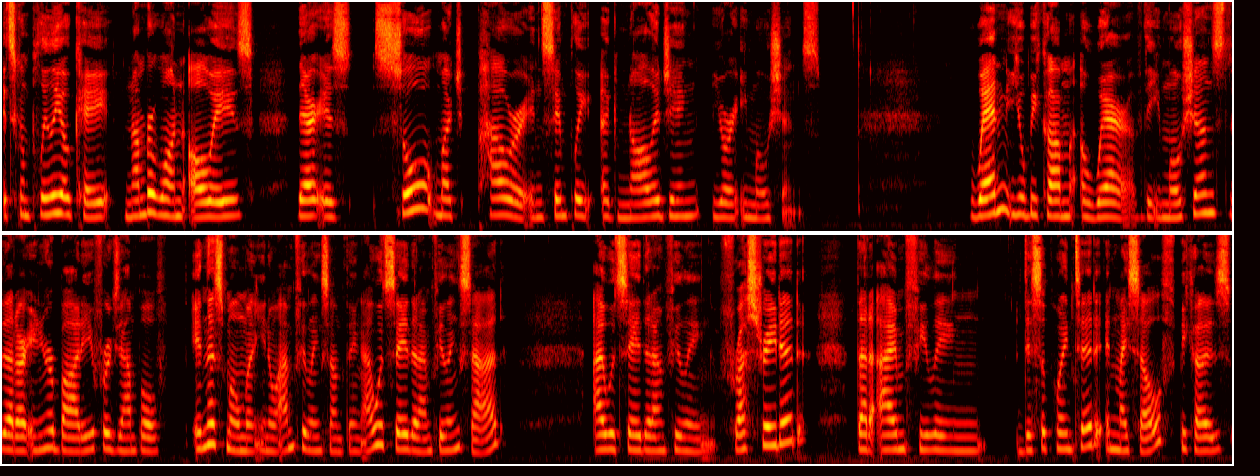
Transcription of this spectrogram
it's completely okay. Number one, always, there is so much power in simply acknowledging your emotions when you become aware of the emotions that are in your body, for example, in this moment, you know, I'm feeling something, I would say that I'm feeling sad. I would say that I'm feeling frustrated, that I'm feeling disappointed in myself because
